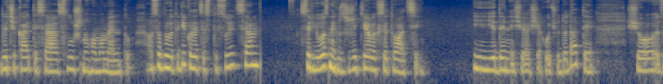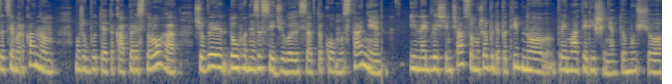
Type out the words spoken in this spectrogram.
дочекайтеся слушного моменту. Особливо тоді, коли це стосується серйозних життєвих ситуацій. І єдине, що я ще хочу додати, що за цим арканом може бути така пересторога, щоб ви довго не засиджувалися в такому стані, і найближчим часом вже буде потрібно приймати рішення, тому що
